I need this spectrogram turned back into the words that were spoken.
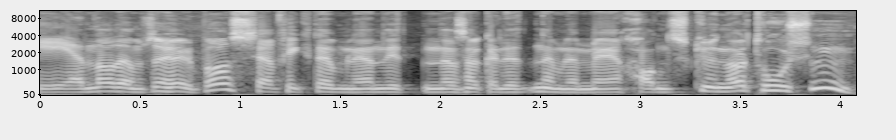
en av dem som hører på oss. Jeg fikk nemlig en liten, jeg litt nemlig med Hans Gunnar Thorsen.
